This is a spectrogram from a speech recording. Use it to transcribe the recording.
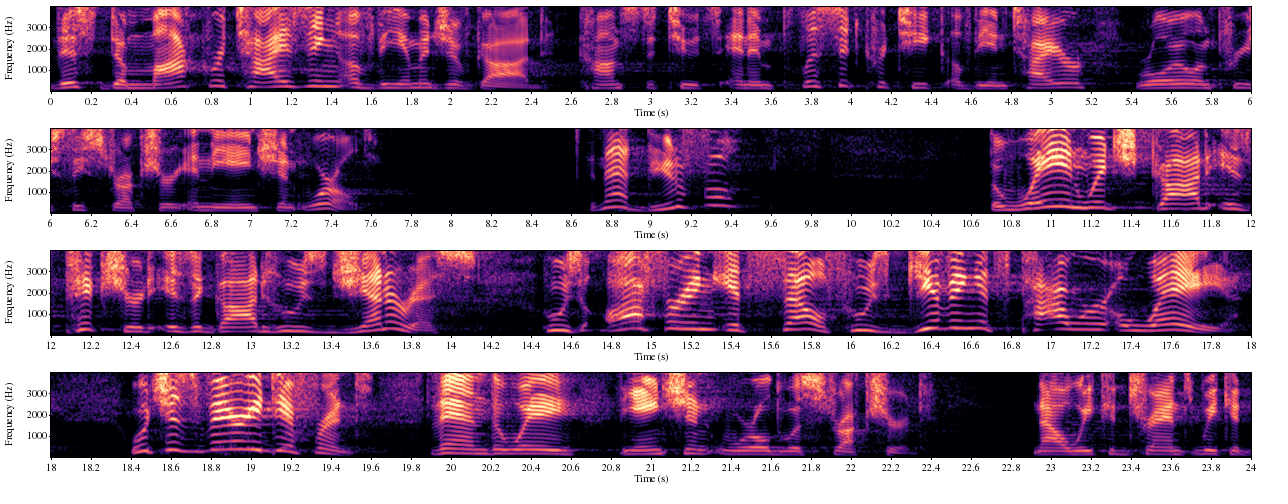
This democratizing of the image of God constitutes an implicit critique of the entire royal and priestly structure in the ancient world. Isn't that beautiful? The way in which God is pictured is a God who's generous, who's offering itself, who's giving its power away, which is very different than the way the ancient world was structured. Now we could trans, we could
